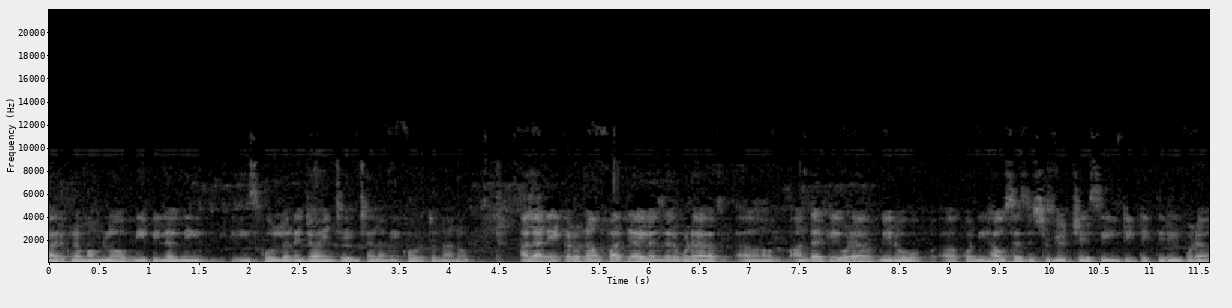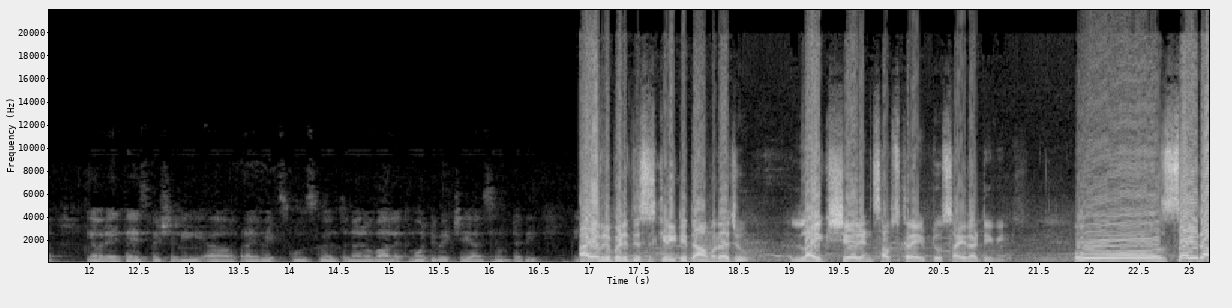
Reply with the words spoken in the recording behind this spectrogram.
కార్యక్రమంలో మీ పిల్లల్ని ఈ స్కూల్లోనే జాయిన్ చేయించాలని కోరుతున్నాను. అలానే ఇక్కడ ఉన్న ఉపాధ్యాయులందరూ కూడా అందరికీ కూడా మీరు కొన్ని హౌసెస్ డిస్ట్రిబ్యూట్ చేసి ఇంటింటికి తిరిగి కూడా ఎవరైతే ఎస్పెషల్లీ ప్రైవేట్ స్కూల్స్కి వెళ్తున్నారో వాళ్ళకి మోటివేట్ చేయాల్సి ఉంటుంది. Hi everybody this is Kireeti Damaraju like share and subscribe to Saira TV ఓ సైరా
